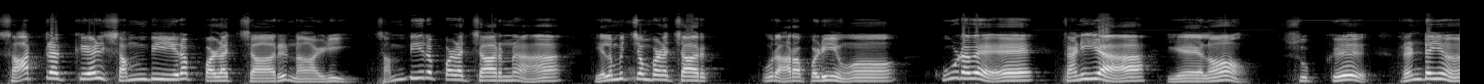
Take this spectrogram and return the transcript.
சாற்றக்கேள் சம்பீர பழச்சாறு நாழி. சம்பீர பழச்சாறுனா எலுமிச்சம்பழச்சாறு ஒரு அரைப்படியும் கூடவே தனியா ஏலம் சுக்கு ரெண்டையும்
